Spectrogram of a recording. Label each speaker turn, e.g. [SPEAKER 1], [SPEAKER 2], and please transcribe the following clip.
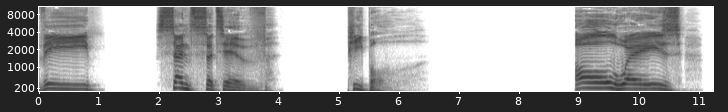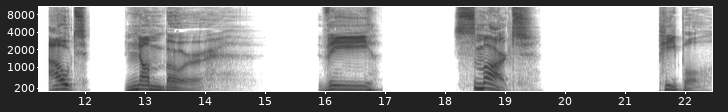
[SPEAKER 1] the sensitive people always outnumber the smart people.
